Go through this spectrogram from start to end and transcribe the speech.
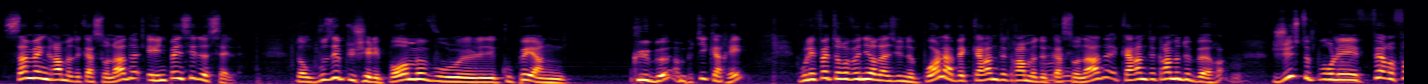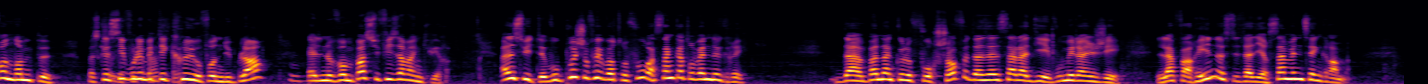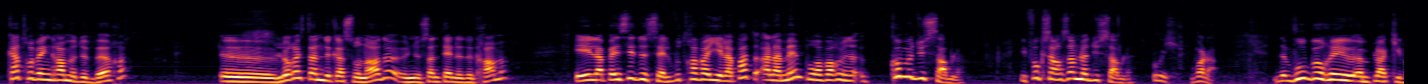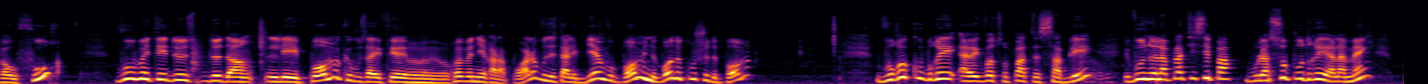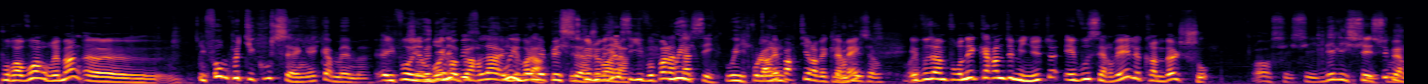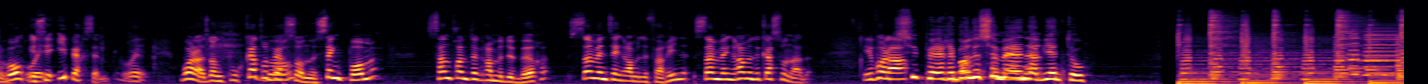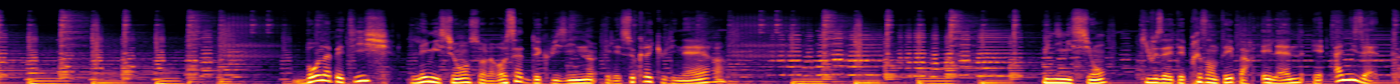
120 g de cassonade et une pincée de sel. Donc, vous épluchez les pommes, vous les coupez en cubes, en petits carrés. Vous les faites revenir dans une poêle avec 40 g de cassonade et 40 g de beurre, juste pour les faire fondre un peu. Parce que Je si vous les mettez crues au fond du plat, elles ne vont pas suffisamment cuire. Ensuite, vous préchauffez votre four à 180 degrés. Dans- pendant que le four chauffe, dans un saladier, vous mélangez la farine, c'est-à-dire 125 g, 80 g de beurre, euh, le restant de cassonade, une centaine de grammes, et la pincée de sel. Vous travaillez la pâte à la main pour avoir une, comme du sable. Il faut que ça ressemble à du sable. Oui. Voilà. Vous beurrez un plat qui va au four. Vous mettez de- dedans les pommes que vous avez fait euh, revenir à la poêle. Vous étalez bien vos pommes, une bonne couche de pommes. Vous recouvrez avec votre pâte sablée et vous ne l'aplatissez pas. Vous la saupoudrez à la main pour avoir vraiment. euh, Il faut un petit coussin, hein, quand même. il faut Je un veux dire par là, oui, une voilà. bonne épaisseur, Ce que je veux voilà. dire, c'est qu'il ne faut pas la Oui, tasser. oui, il faut la répartir avec la main. raison, ouais. Et vous enfournez 40 minutes et vous servez le crumble chaud. Oh, c'est c'est délicieux. C'est super toujours. bon et c'est hyper simple. oui. Voilà, donc pour 4 Bon. personnes, 5 pommes, 130 g de beurre, 125 g de farine, 120 g de cassonade. Et voilà. Super, et Bonne bonne, semaine. semaine. à bientôt. Bon appétit, l'émission sur les recettes de cuisine et les secrets culinaires. Une émission qui vous a été présentée par Hélène et Anisette.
